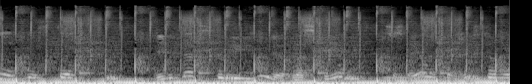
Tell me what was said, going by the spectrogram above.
деятельности. 19 июля в Москве состоялась торжественная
